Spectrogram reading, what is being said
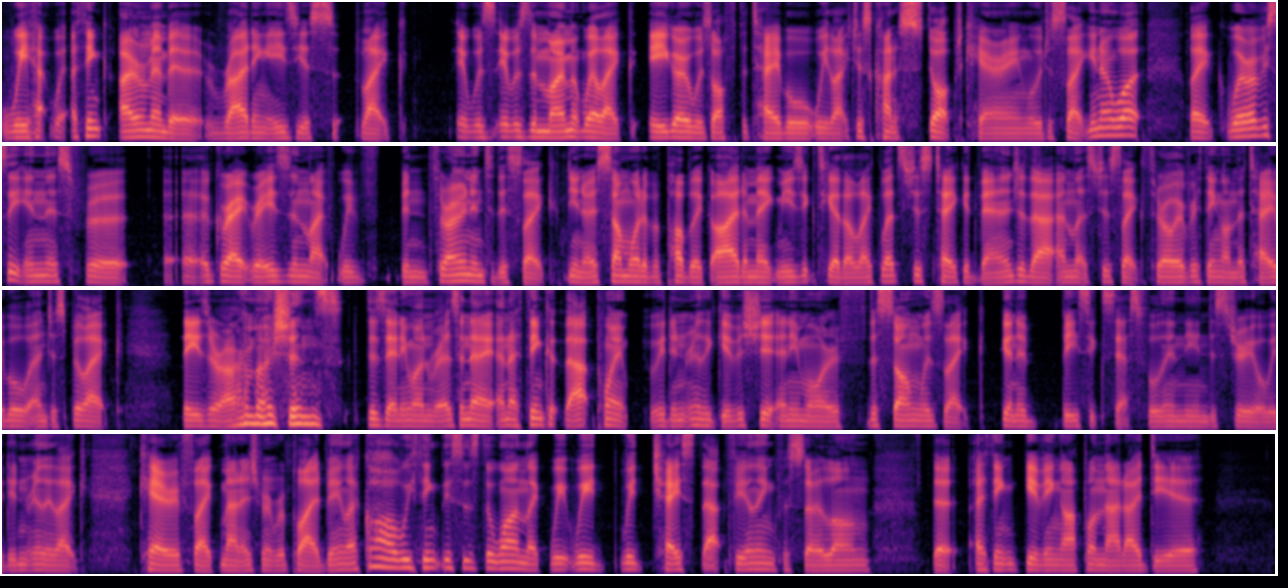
we ha- I think I remember writing easiest like it was it was the moment where like ego was off the table we like just kind of stopped caring we were just like you know what like we're obviously in this for a great reason. Like we've been thrown into this like you know somewhat of a public eye to make music together. Like let's just take advantage of that and let's just like throw everything on the table and just be like, these are our emotions. Does anyone resonate? And I think at that point we didn't really give a shit anymore if the song was like gonna be successful in the industry, or we didn't really like care if like management replied being like, oh, we think this is the one. Like we we we chased that feeling for so long that I think giving up on that idea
